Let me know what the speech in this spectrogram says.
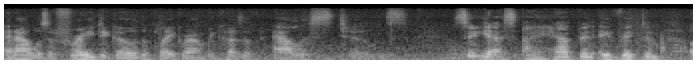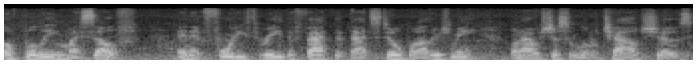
And I was afraid to go to the playground because of Alice Toombs. So, yes, I have been a victim of bullying myself. And at 43, the fact that that still bothers me when I was just a little child shows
